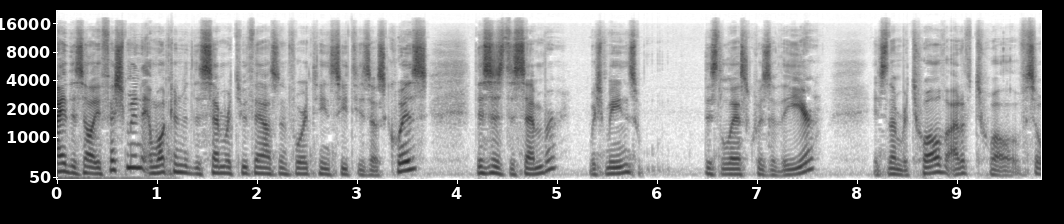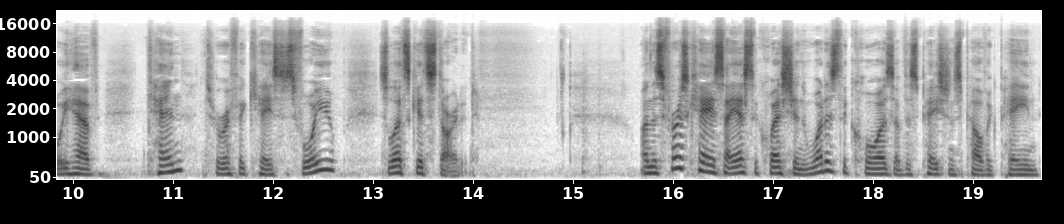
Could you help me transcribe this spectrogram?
Hi, this is Elliot Fishman, and welcome to the December 2014 CTisus quiz. This is December, which means this is the last quiz of the year. It's number 12 out of 12. So we have 10 terrific cases for you. So let's get started. On this first case, I asked the question, what is the cause of this patient's pelvic pain?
